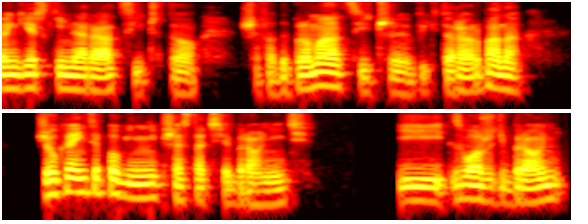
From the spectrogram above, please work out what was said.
węgierskiej narracji, czy to szefa dyplomacji, czy Wiktora Orbana, że Ukraińcy powinni przestać się bronić i złożyć broń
